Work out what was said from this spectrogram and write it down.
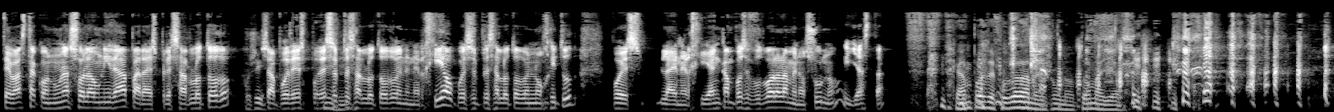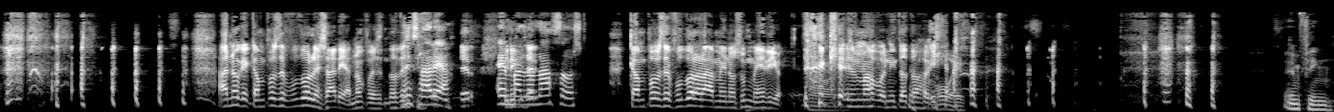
te basta con una sola unidad para expresarlo todo. Pues sí. O sea, puedes, puedes expresarlo todo en energía o puedes expresarlo todo en longitud. Pues la energía en campos de fútbol a la menos uno y ya está. Campos de fútbol a menos uno, toma ya. Ah, no, que campos de fútbol es área, ¿no? Pues entonces. Es área. ser- En balonazos. Campos de fútbol a la menos un medio, que es más bonito todavía. Joder. En fin,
